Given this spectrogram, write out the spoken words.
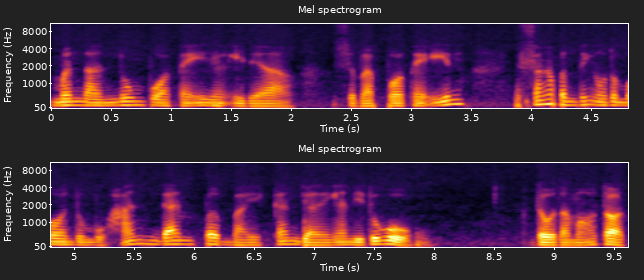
menandung protein yang ideal. Sebab protein sangat penting untuk membangun tumbuhan dan perbaikan jaringan di tubuh, terutama otot.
